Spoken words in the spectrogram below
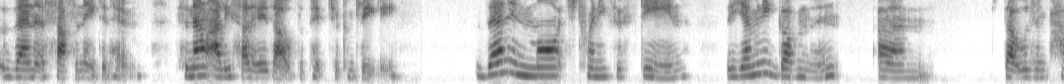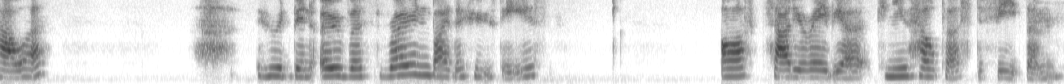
then assassinated him, so now Ali Saleh is out of the picture completely. Then in March 2015, the Yemeni government um, that was in power, who had been overthrown by the Houthis, asked Saudi Arabia, Can you help us defeat them?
